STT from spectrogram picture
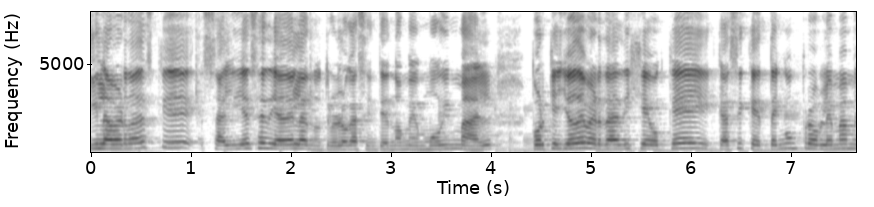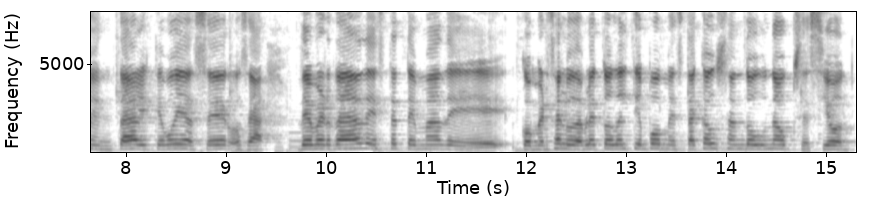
y la verdad es que salí ese día de la nutrióloga sintiéndome muy mal porque yo de verdad dije, ok, casi que tengo un problema mental, ¿qué voy a hacer? O sea, de verdad este tema de comer saludable todo el tiempo me está causando una obsesión.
